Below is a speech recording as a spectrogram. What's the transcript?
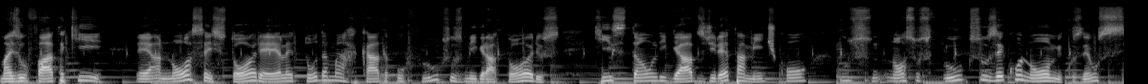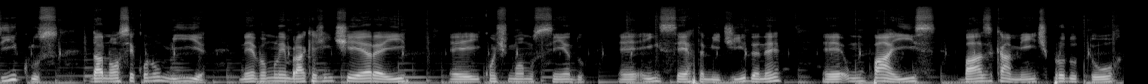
Mas o fato é que é, a nossa história ela é toda marcada por fluxos migratórios que estão ligados diretamente com os nossos fluxos econômicos, né, os ciclos da nossa economia. Né? Vamos lembrar que a gente era aí é, e continuamos sendo é, em certa medida, né, é, um país basicamente produtor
